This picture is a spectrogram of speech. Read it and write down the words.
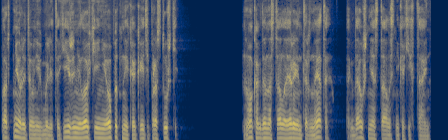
Партнеры-то у них были такие же неловкие и неопытные, как и эти простушки. Но когда настала эра интернета, тогда уж не осталось никаких тайн.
